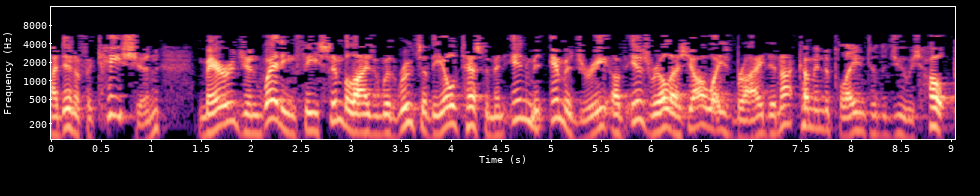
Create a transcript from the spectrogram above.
identification, marriage and wedding feast symbolized with roots of the Old Testament Im- imagery of Israel as Yahweh's bride did not come into play until the Jewish hope.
